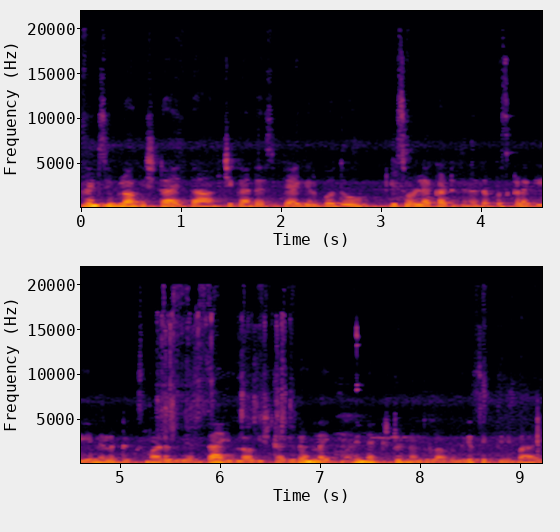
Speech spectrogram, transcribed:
ಫ್ರೆಂಡ್ಸ್ ಈ ಬ್ಲಾಗ್ ಇಷ್ಟ ಆಯಿತಾ? ಚಿಕನ್ ರೆಸಿಪಿ ಆಗಿರ್ಬೋದು, ಈ ಸೊಳ್ಳೆ ಕಾಟದಿಂದ ತಪ್ಪಿಸ್ಕೊಳ್ಳೋಕ್ಕೆ ಏನೆಲ್ಲ ಟ್ರಿಕ್ಸ್ ಮಾಡಿದ್ವಿ ಅಂತ ಈ ಬ್ಲಾಗ್ ಇಷ್ಟ ಆಗಿದೆ ಒಂದು ಲೈಕ್ ಮಾಡಿ ನೆಕ್ಸ್ಟ್ ಇನ್ನೊಂದು ಬ್ಲಾಗೊಂದಿಗೆ ಸಿಗ್ತೀನಿ. ಬಾಯ್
